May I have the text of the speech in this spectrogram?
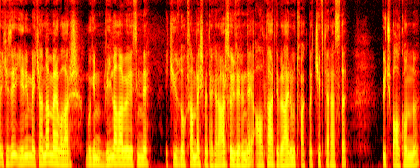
Herkese yeni mekandan merhabalar. Bugün Villalar bölgesinde 295 metrekare arsa üzerinde 6 artı bir ayrı mutfaklı, çift teraslı, 3 balkonlu,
